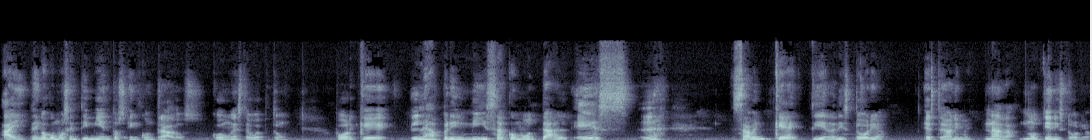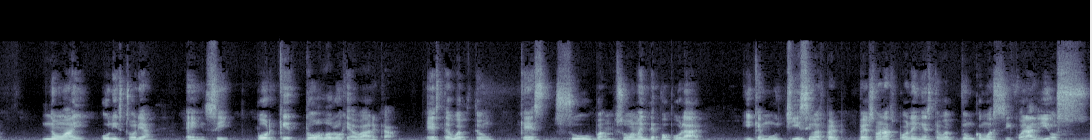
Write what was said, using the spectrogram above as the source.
hay, tengo como sentimientos encontrados con este webtoon. Porque la premisa como tal es... Eh, ¿Saben qué tiene de historia este anime? Nada, no tiene historia. No hay una historia en sí. Porque todo lo que abarca este webtoon, que es sumamente popular y que muchísimas personas ponen este webtoon como si fuera Dios.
